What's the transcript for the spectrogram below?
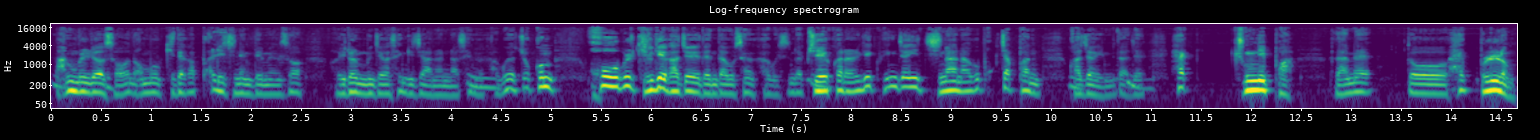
맞물려서 너무 기대가 빨리 진행되면서 이런 문제가 생기지 않았나 생각하고요. 음. 조금 호흡을 길게 가져야 된다고 생각하고 있습니다. 비핵화라는 게 굉장히 진한하고 복잡한 음. 과정입니다. 이제 핵 중립화, 그다음에 또 핵 불능,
